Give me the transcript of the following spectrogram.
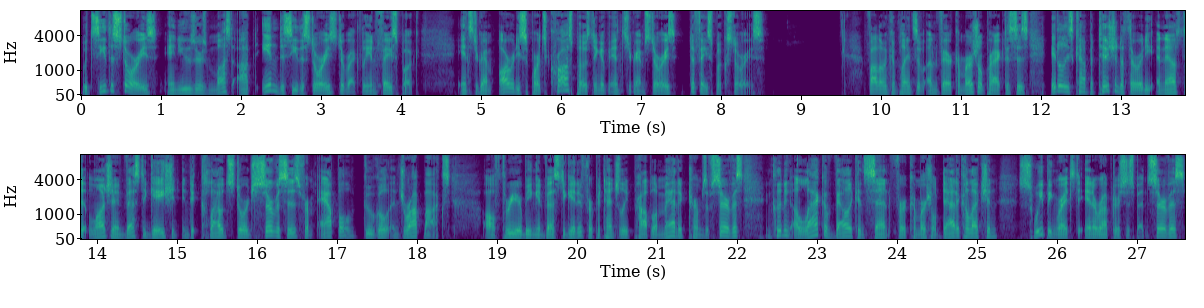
would see the stories, and users must opt in to see the stories directly in Facebook. Instagram already supports cross posting of Instagram stories to Facebook stories. Following complaints of unfair commercial practices, Italy's competition authority announced it launched an investigation into cloud storage services from Apple, Google, and Dropbox. All three are being investigated for potentially problematic terms of service, including a lack of valid consent for commercial data collection, sweeping rights to interrupt or suspend service,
